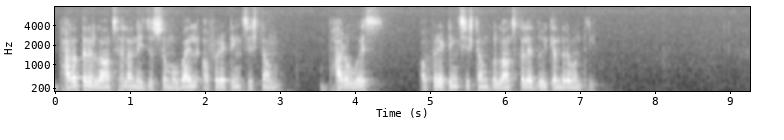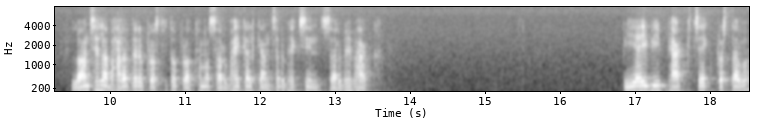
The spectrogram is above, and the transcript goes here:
ଭାରତରେ ଲଞ୍ଚ ହେଲା ନିଜସ୍ୱ mobile operating system Bhar OS operating ସିଷ୍ଟମକୁ ଲଞ୍ଚ କଲେ ଦୁଇ କେନ୍ଦ୍ରମନ୍ତ୍ରୀ। ଲଞ୍ଚ ହେଲା ଭାରତରେ ପ୍ରସ୍ତୁତ ପ୍ରଥମ cervical cancer vaccine Cervavac. PIB fact check ପ୍ରସ୍ତାବ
